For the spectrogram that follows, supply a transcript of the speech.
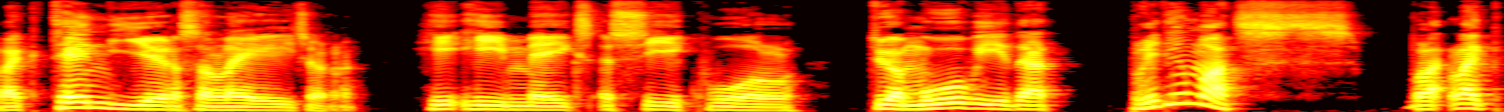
Like ten years later, he he makes a sequel to a movie that pretty much like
